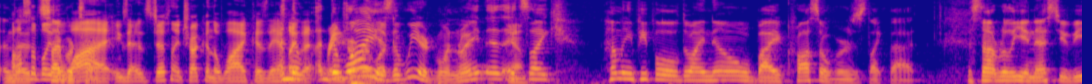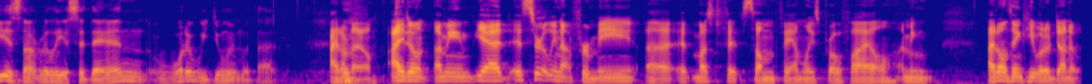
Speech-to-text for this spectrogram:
and possibly the, the Y. Exactly, it's definitely truck and the Y because they have and like the, that. Range the Y Rover is the weird one, right? It's yeah. like how many people do I know buy crossovers like that? It's not really an SUV. It's not really a sedan. What are we doing with that? I don't know. I don't. I mean, yeah, it's certainly not for me. Uh, it must fit some family's profile. I mean, I don't think he would have done it.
